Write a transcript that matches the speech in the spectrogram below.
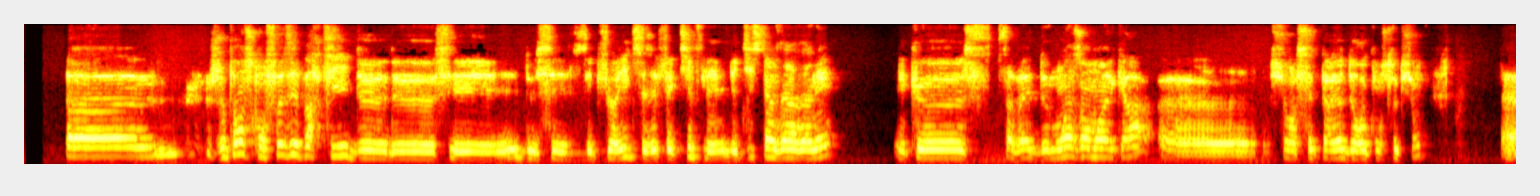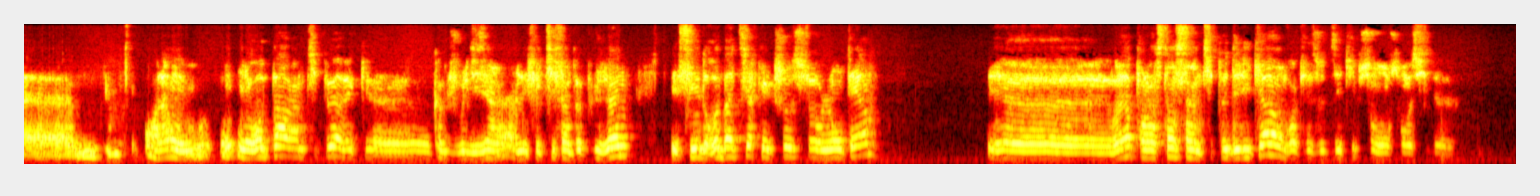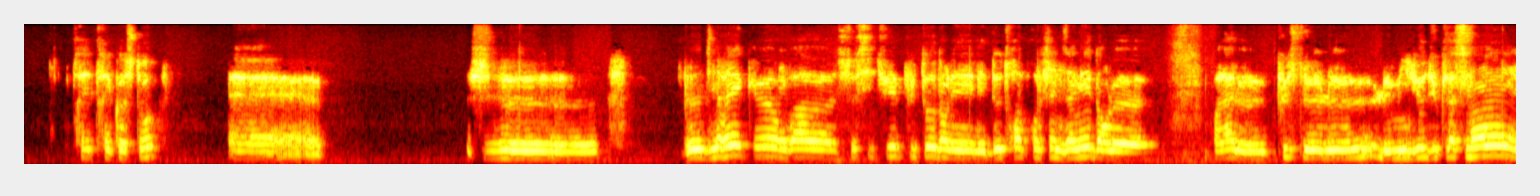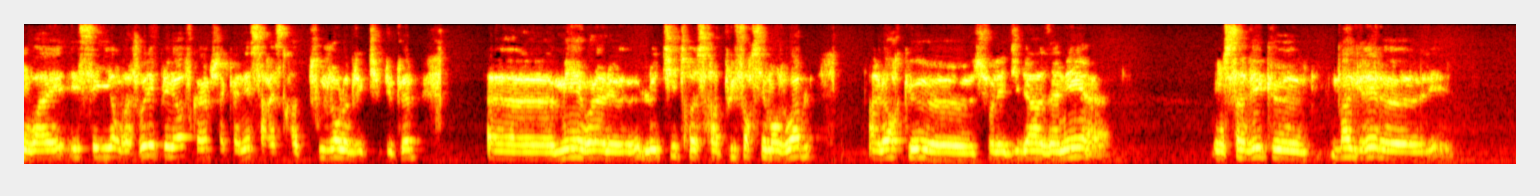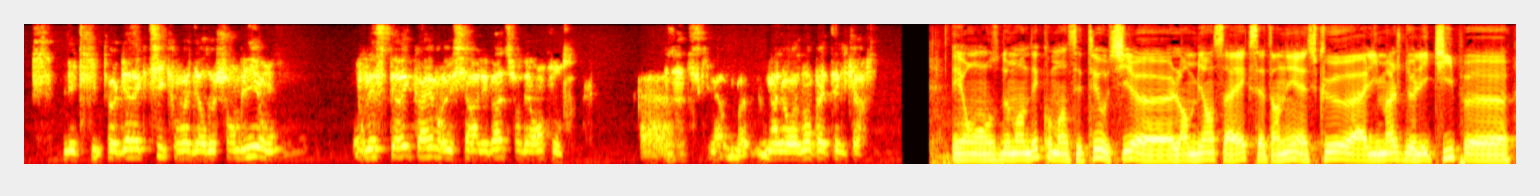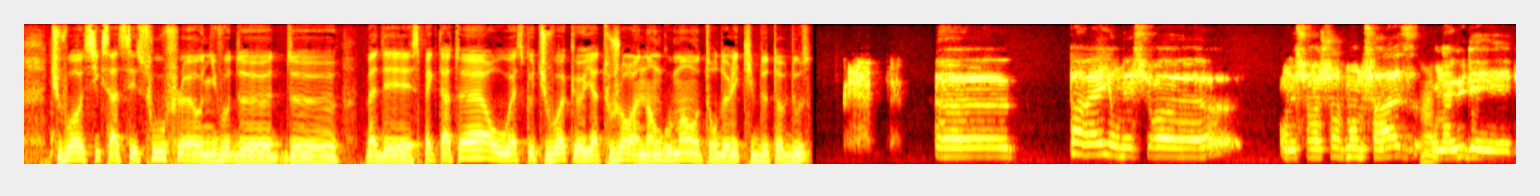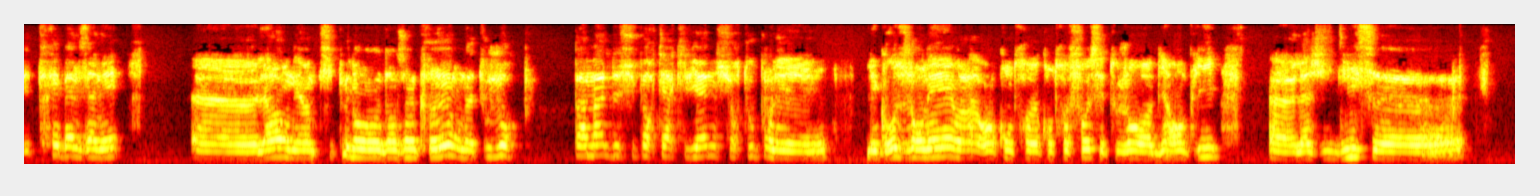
je pense qu'on faisait partie de, ces, de ces de ces effectifs les 10-15 dernières années et que ça va être de moins en moins le cas sur cette période de reconstruction. Euh, voilà, on, on, repart un petit peu avec, euh, comme je vous le disais, un, effectif un peu plus jeune, essayer de rebâtir quelque chose sur le long terme. Et euh, voilà, pour l'instant, c'est un petit peu délicat. On voit que les autres équipes sont, sont aussi de, très très costauds. Euh, je, je dirais qu'on va se situer plutôt dans les, les deux trois prochaines années dans le voilà le plus le, le, milieu du classement. On va essayer, on va jouer les playoffs quand même chaque année. Ça restera toujours l'objectif du club. Euh, mais voilà, le, le, titre sera plus forcément jouable. Alors que euh, sur les dix dernières années, euh, on savait que malgré l'équipe galactique, on va dire de Chambly, on, on espérait quand même réussir à les battre sur des rencontres. Euh, ce qui n'a malheureusement pas été le cas. Et on se demandait comment c'était aussi euh, l'ambiance à Aix cette année. Est-ce que, à l'image de l'équipe, euh, tu vois aussi que ça s'essouffle au niveau de, de bah, des spectateurs ou est-ce que tu vois qu'il y a toujours un engouement autour de l'équipe de top 12 Pareil, on est sur on est sur un changement de phase. On a eu des, des très belles années. là, on est un petit peu dans, dans un creux. On a toujours pas mal de supporters qui viennent, surtout pour les, les grosses journées. Voilà, rencontre contre Faux, c'est toujours bien rempli. Euh, la J10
